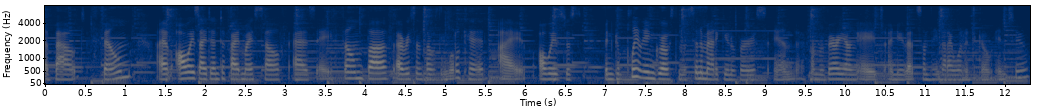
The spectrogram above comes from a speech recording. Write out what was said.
about film. I've always identified myself as a film buff ever since I was a little kid. I've always just been completely engrossed in the cinematic universe and from a very young age I knew that's something that I wanted to go into.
